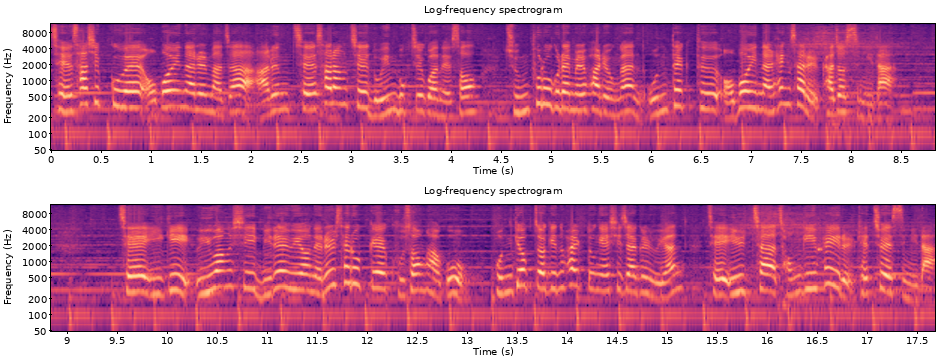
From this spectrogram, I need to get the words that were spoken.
제49회 어버이날을 맞아 아름채 사랑채 노인복지관에서 준 프로그램을 활용한 온택트 어버이날 행사를 가졌습니다. 제2기 의왕시 미래위원회를 새롭게 구성하고 본격적인 활동의 시작을 위한 제1차 정기회의를 개최했습니다.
